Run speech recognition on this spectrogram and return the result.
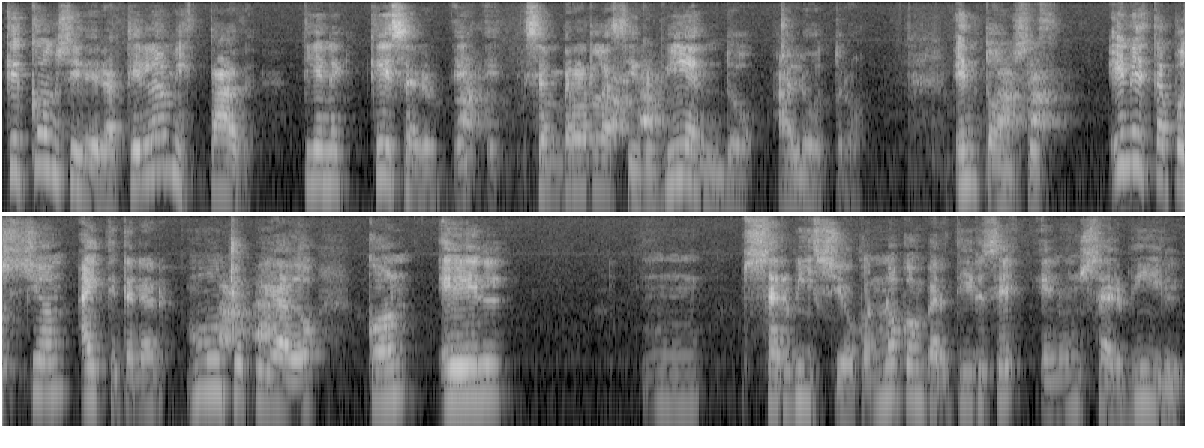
que considera que la amistad tiene que ser, eh, eh, sembrarla sirviendo al otro. Entonces, en esta posición hay que tener mucho cuidado con el mm, servicio, con no convertirse en un servil,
